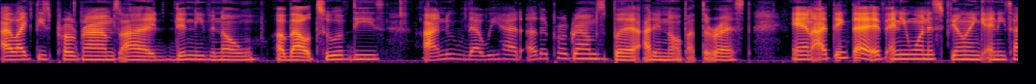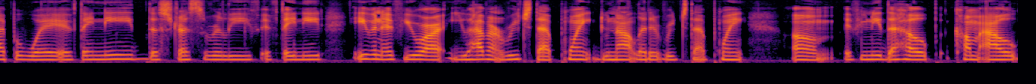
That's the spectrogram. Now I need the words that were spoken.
I like these programs. I didn't even know about two of these. I knew that we had other programs, but I didn't know about the rest. And I think that if anyone is feeling any type of way, if they need the stress relief, if they need, even if you are you haven't reached that point, do not let it reach that point. Um, if you need the help, come out.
